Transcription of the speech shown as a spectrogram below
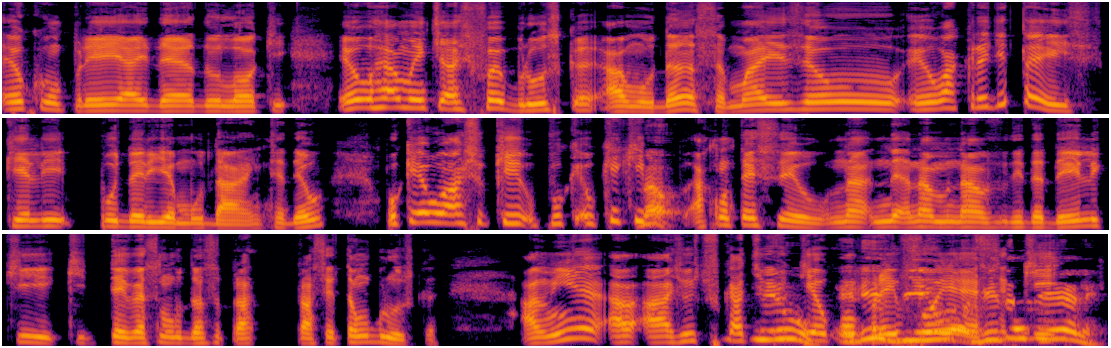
eu comprei a ideia do Loki. Eu realmente acho que foi brusca a mudança, mas eu, eu acreditei que ele poderia mudar, entendeu? Porque eu acho que. Porque, o que, que aconteceu na, na, na, vida dele que, que teve essa mudança para ser tão brusca? A minha a, a justificativa viu, que eu comprei foi essa. que, dele.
